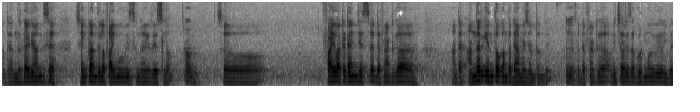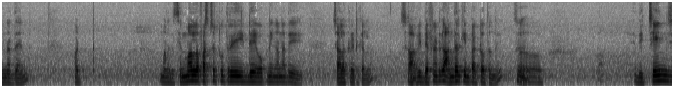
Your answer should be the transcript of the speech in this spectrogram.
అంటే అందరికీ ఐడియా ఉంది సార్. సంక్రాంతిలో ఫైవ్ మూవీస్ ఉన్నాయి రేస్లో. అవును. So five at a time చేస్తే డెఫినెట్గా అంటే అందరికీ ఎంతో కొంత డ్యామేజ్ ఉంటుంది. సో డెఫినెట్గా whichever is a good movie will win at the end మనకి సినిమాల్లో first two three day opening అన్నది చాలా క్రిటికల్ సో అవి డెఫినెట్గా అందరికీ ఇంపాక్ట్ అవుతుంది. సో ఇది చేంజ్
